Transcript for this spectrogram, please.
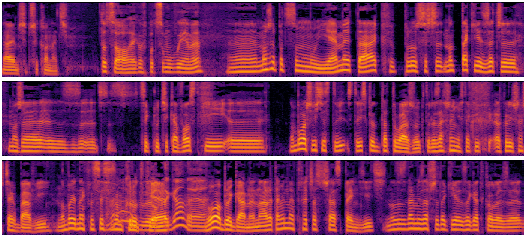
Dałem się przekonać. To co, jakoś podsumowujemy? E, może podsumujemy, tak. Plus jeszcze no, takie rzeczy może z, z cyklu ciekawostki. E, no było oczywiście stoisko do tatuażu, które zawsze mnie w takich okolicznościach bawi, no bo jednak te sesje A, są krótkie. Było oblegane. Było oblegane, no ale tam jednak trochę czasu trzeba spędzić. No to jest dla mnie zawsze takie zagadkowe, że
